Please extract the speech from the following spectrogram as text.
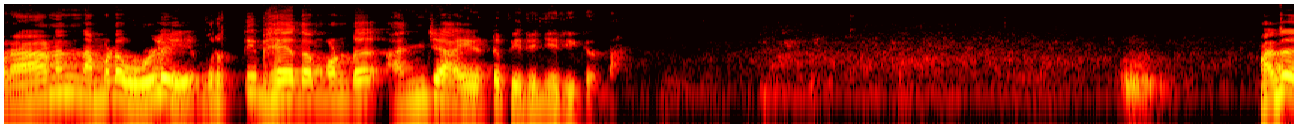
പ്രാണൻ നമ്മുടെ ഉള്ളിൽ വൃത്തിഭേദം കൊണ്ട് അഞ്ചായിട്ട് പിരിഞ്ഞിരിക്കുന്നു. അത്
